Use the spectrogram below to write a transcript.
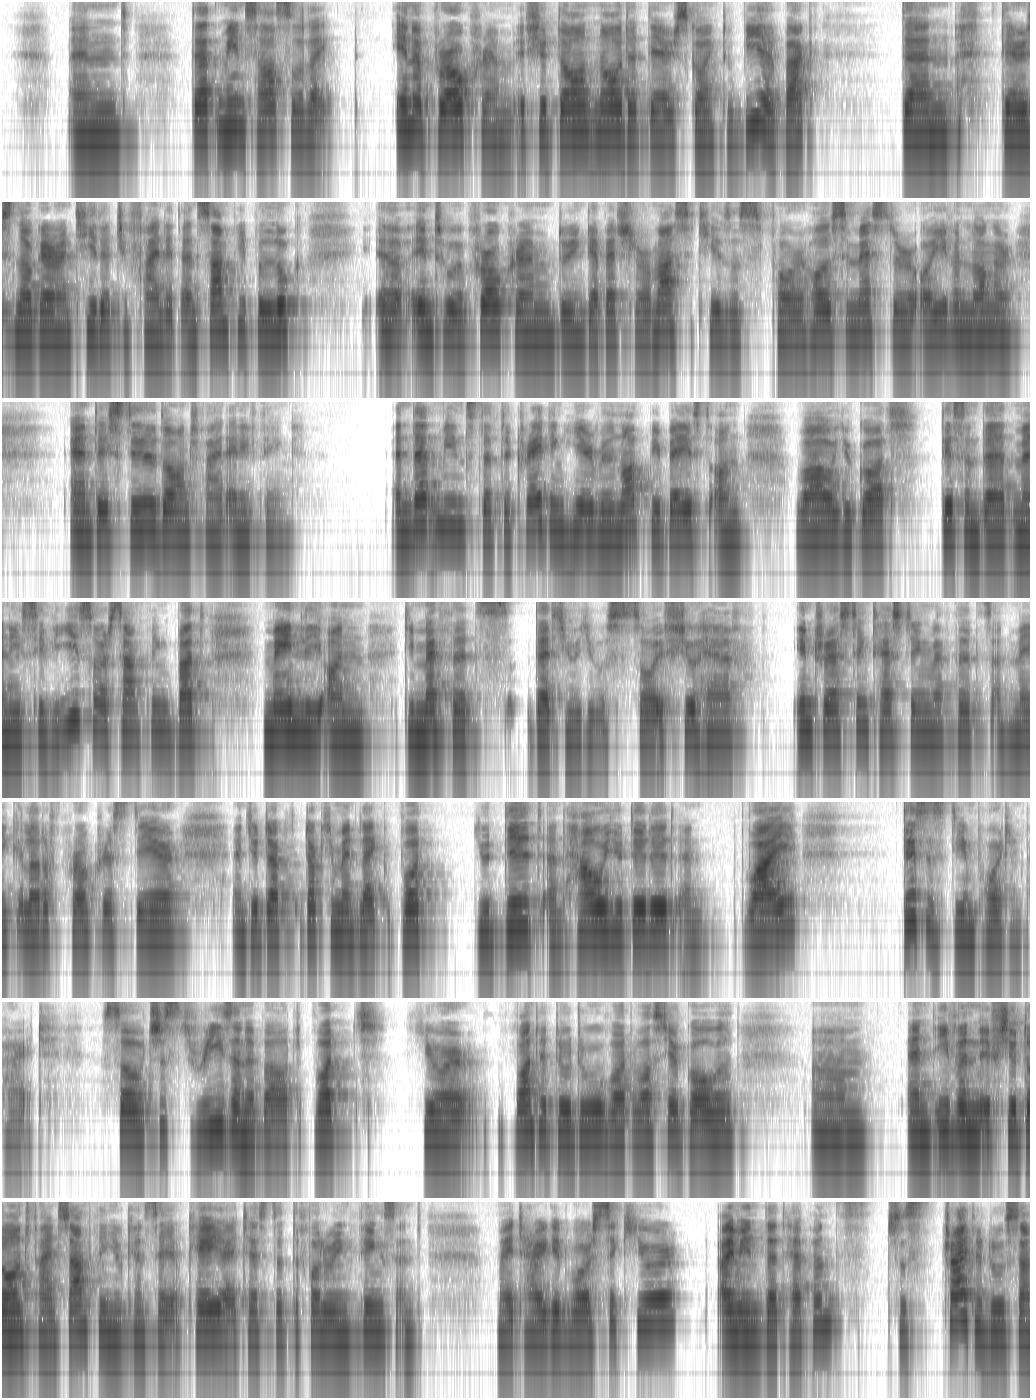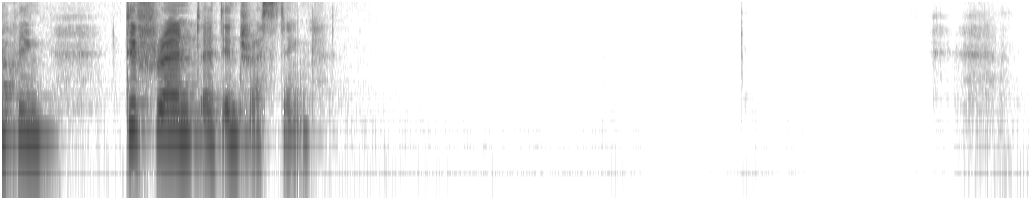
And that means also like in a program, if you don't know that there's going to be a bug, then there is no guarantee that you find it. And some people look uh, into a program doing their bachelor or master thesis for a whole semester or even longer and they still don't find anything. And that means that the grading here will not be based on, wow, you got this and that many CVEs or something, but mainly on the methods that you use. So if you have interesting testing methods and make a lot of progress there and you doc document like what you did and how you did it and why this is the important part so just reason about what you wanted to do what was your goal um, and even if you don't find something you can say okay i tested the following things and my target was secure. I mean that happens. Just try to do something different and interesting.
